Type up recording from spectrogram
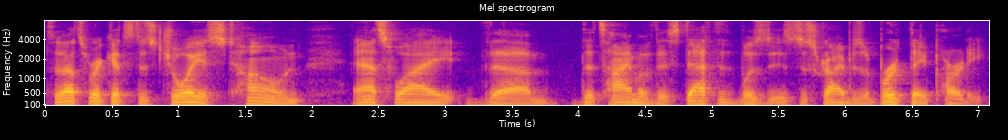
So that's where it gets this joyous tone, and that's why the the time of this death was is described as a birthday party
